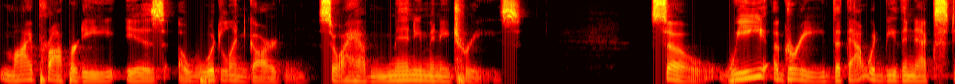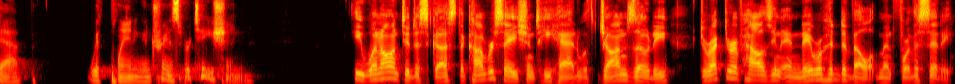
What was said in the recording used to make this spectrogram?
my property is a woodland garden, so I have many, many trees. So we agreed that that would be the next step with planning and transportation. He went on to discuss the conversations he had with John Zody, Director of Housing and Neighborhood Development for the city.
